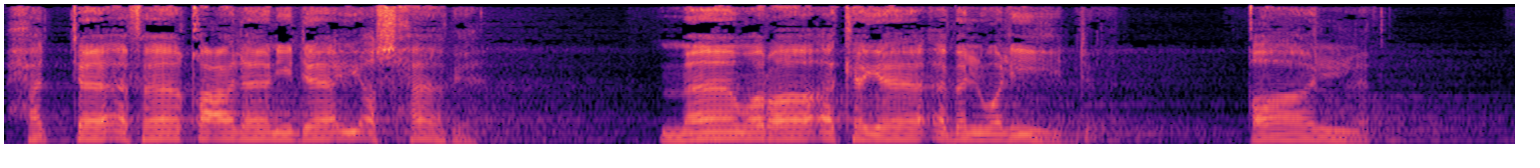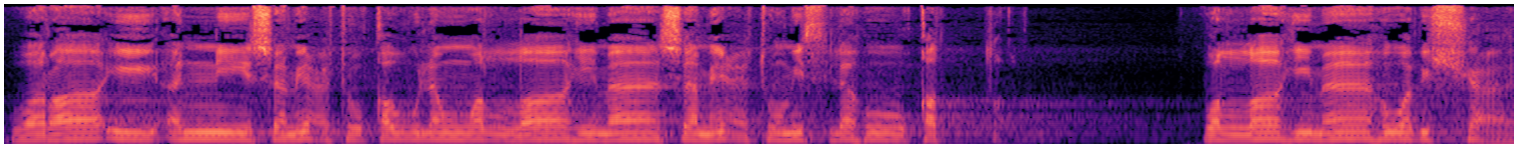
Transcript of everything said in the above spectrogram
حتى أفاق على نداء أصحابه. ما وراءك يا أبا الوليد؟ قال ورائي أني سمعت قولا والله ما سمعت مثله قط. والله ما هو بالشعر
